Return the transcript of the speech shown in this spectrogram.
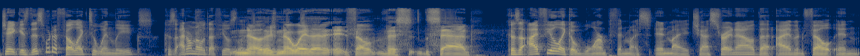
Jake, is this what it felt like to win leagues? Because I don't know what that feels like. No, there's no way that it felt this sad. because I feel like a warmth in my in my chest right now that I haven't felt in.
